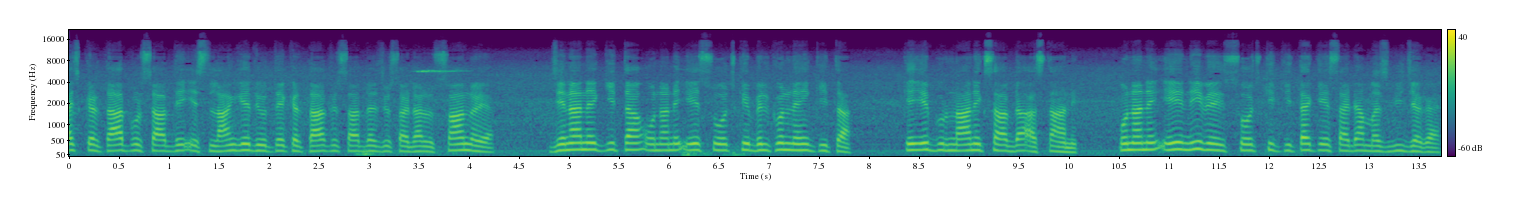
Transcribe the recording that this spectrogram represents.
ਅੱਜ ਕਰਤਾਰਪੁਰ ਸਾਹਿਬ ਦੇ ਇਸ ਲਾਂਘੇ ਦੇ ਉੱਤੇ ਕਰਤਾਰਪੁਰ ਸਾਹਿਬ ਦਾ ਜੋ ਸਾਡਾ ਨੁਕਸਾਨ ਹੋਇਆ ਜਿਨ੍ਹਾਂ ਨੇ ਕੀਤਾ ਉਹਨਾਂ ਨੇ ਇਹ ਸੋਚ ਕੇ ਬਿਲਕੁਲ ਨਹੀਂ ਕੀਤਾ ਕਿ ਇਹ ਗੁਰੂ ਨਾਨਕ ਸਾਹਿਬ ਦਾ ਅਸਥਾਨ ਹੈ ਉਹਨਾਂ ਨੇ ਇਹ ਨਹੀਂ ਵੇ ਸੋਚ ਕੇ ਕੀਤਾ ਕਿ ਇਹ ਸਾਡਾ ਮਜ਼ਹਬੀ ਜਗ੍ਹਾ ਹੈ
